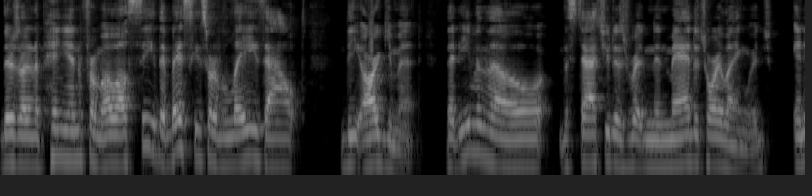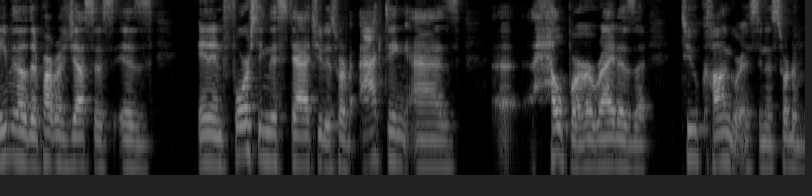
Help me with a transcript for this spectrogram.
there's an opinion from OLC that basically sort of lays out the argument that even though the statute is written in mandatory language, and even though the Department of Justice is in enforcing this statute is sort of acting as a helper, right, as a to Congress and is sort of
